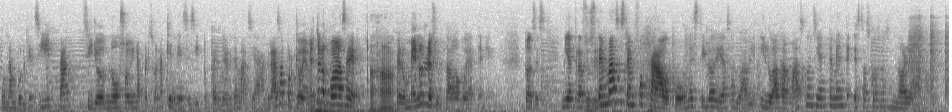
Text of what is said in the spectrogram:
una hamburguesita, si yo no soy una persona que necesito perder demasiada grasa, porque obviamente lo puedo hacer, Ajá. pero menos resultados voy a tener. Entonces, mientras usted más esté enfocado con un estilo de vida saludable y lo haga más conscientemente, estas cosas no le van a afectar.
